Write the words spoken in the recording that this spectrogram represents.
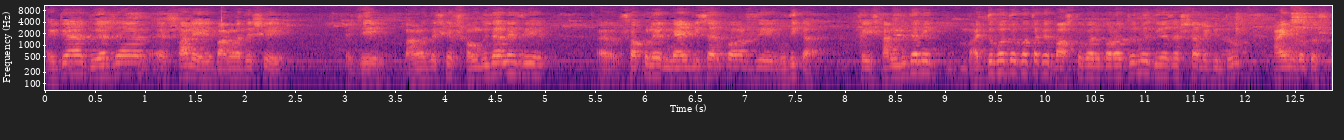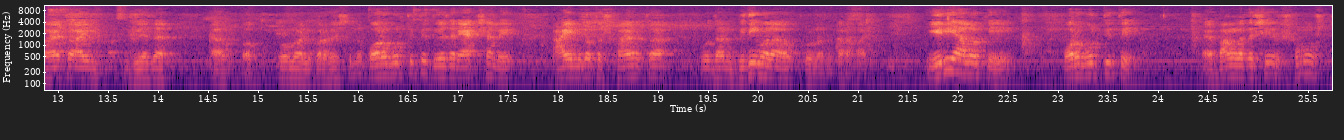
এটা দুই হাজার সালে বাংলাদেশে যে বাংলাদেশের সংবিধানে যে সকলের ন্যায় বিচার পাওয়ার যে অধিকার, সেই সাংবিধানিক বাধ্যবাধকতাকে বাস্তবায়ন করার জন্য দুই হাজার সালে কিন্তু আইনগত সহায়তা আইন দুই হাজার প্রণয়ন করা হয়েছিল। পরবর্তীতে দুই হাজার এক সালে আইনগত সহায়তা প্রদান বিধিমালা প্রণয়ন করা হয়। এরই আলোকে পরবর্তীতে বাংলাদেশের সমস্ত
